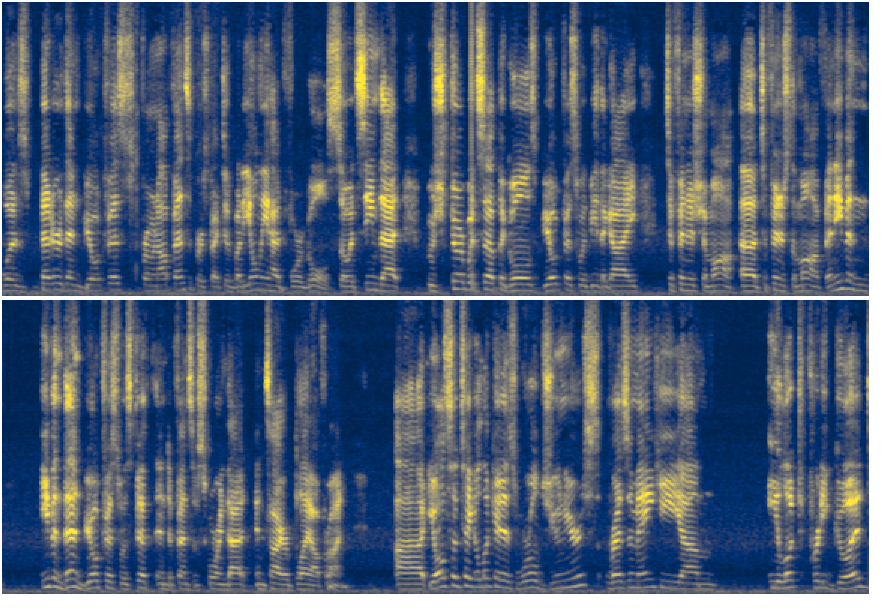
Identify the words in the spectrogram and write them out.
was better than Bjorkqvist from an offensive perspective, but he only had four goals. So it seemed that Bouchard would set up the goals, Bjorkqvist would be the guy to finish him off, uh, to finish them off, and even even then, Bjorkqvist was fifth in defensive scoring that entire playoff run. Uh, you also take a look at his World Juniors resume. He um, he looked pretty good.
